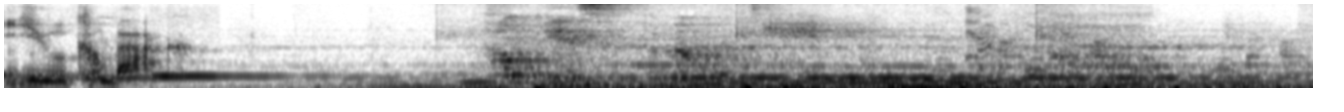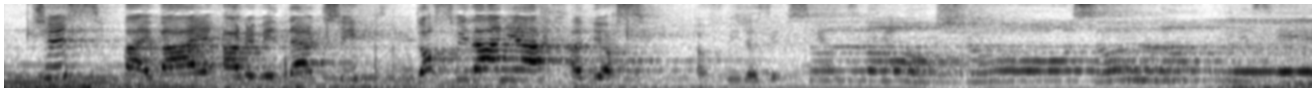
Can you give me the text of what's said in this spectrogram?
you'll come back. Home is the moment. Tschüss, bye bye, arrivederci, do svidania, adios, auf Wiedersehen. So long, so, so long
